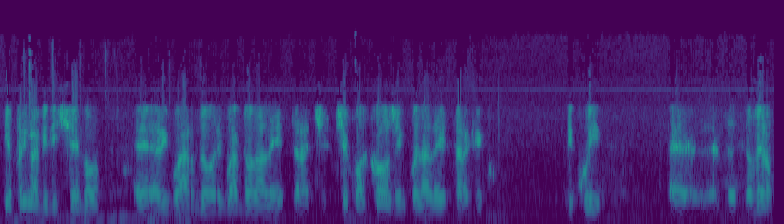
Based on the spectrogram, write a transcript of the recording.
Io prima vi dicevo eh, riguardo, riguardo, la lettera, c'è, c'è, qualcosa in quella lettera che, di cui eh, davvero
